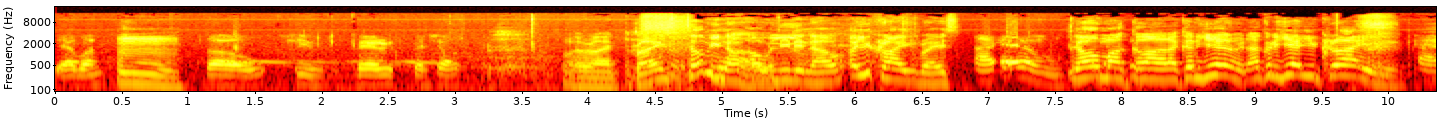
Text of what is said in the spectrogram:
yabona? Mm. So she's very special. All right, Bryce. Tell me now, oh Lily, now, are you crying, Bryce? I am. Oh my God, I can hear it. I could hear you crying. I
